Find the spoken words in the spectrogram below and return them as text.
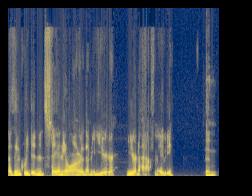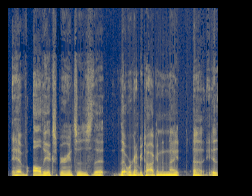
I think we didn't stay any longer than a year, year and a half, maybe. And have all the experiences that that we're going to be talking tonight uh, is,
